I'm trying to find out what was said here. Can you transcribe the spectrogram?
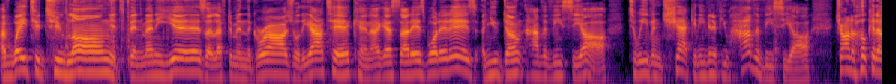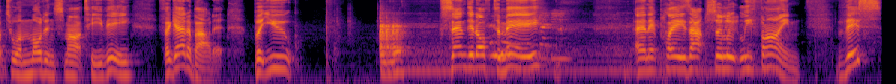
I've waited too long. It's been many years. I left them in the garage or the attic, and I guess that is what it is. And you don't have a VCR to even check. And even if you have a VCR, trying to hook it up to a modern smart TV, forget about it. But you send it off to me, and it plays absolutely fine. This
